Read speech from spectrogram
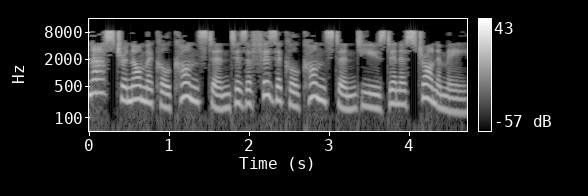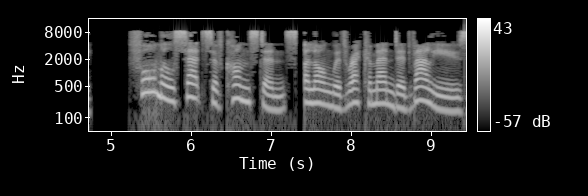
An astronomical constant is a physical constant used in astronomy. Formal sets of constants, along with recommended values,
